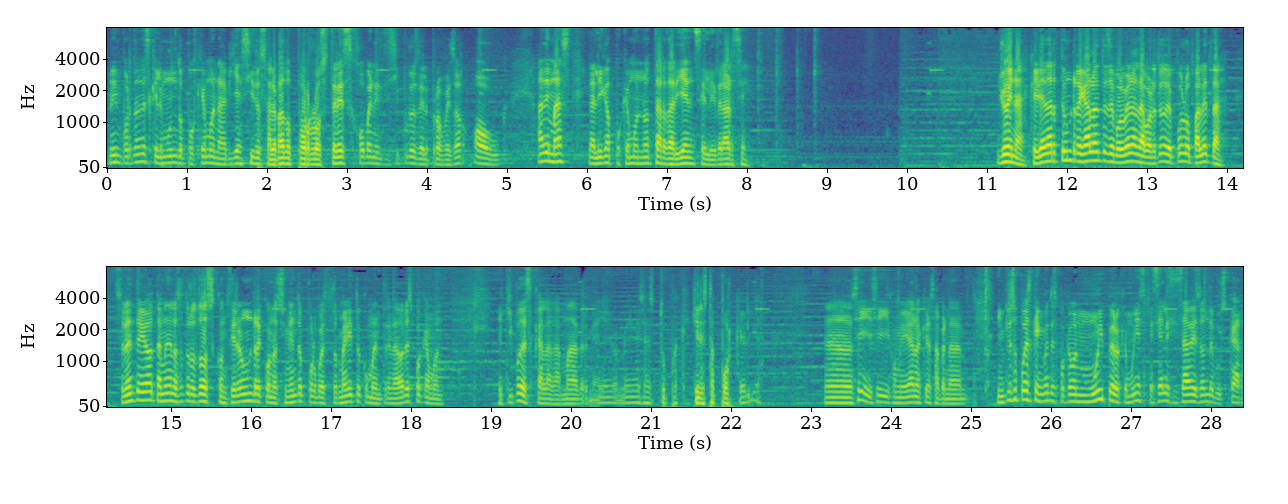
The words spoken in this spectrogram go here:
Lo importante es que el mundo Pokémon había sido salvado por los tres jóvenes discípulos del profesor Oak. Además, la Liga Pokémon no tardaría en celebrarse. Joena, quería darte un regalo antes de volver al laboratorio de Polo Paleta. Se lo he entregado también a los otros dos. Consideran un reconocimiento por vuestro mérito como entrenadores Pokémon. Equipo de escalada, madre mía, ya esto para qué quiere esta porquería. Uh, sí, sí, hijo mío, ya no quiero saber nada. Incluso puedes que encuentres Pokémon muy, pero que muy especiales y sabes dónde buscar.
